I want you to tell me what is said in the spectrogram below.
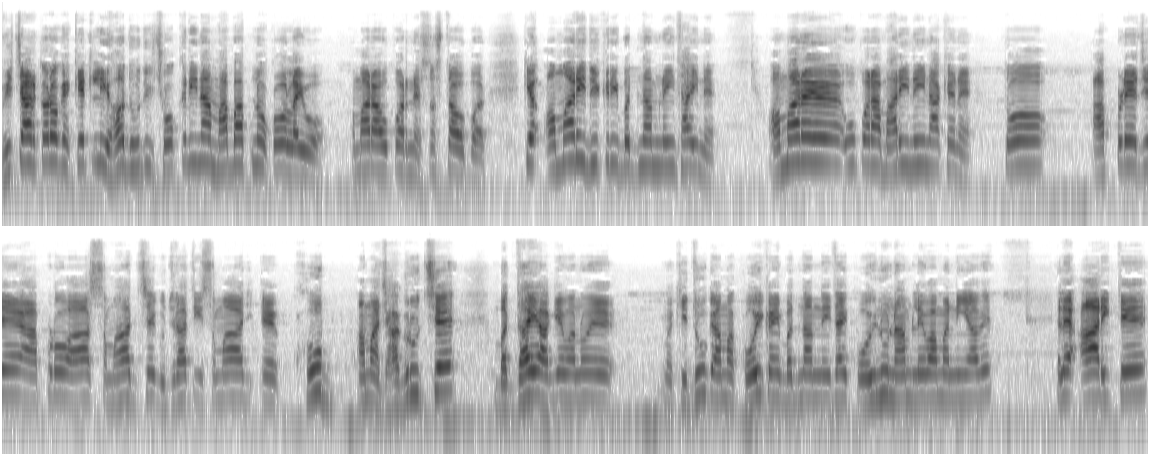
વિચાર કરો કે કેટલી હદ સુધી છોકરીના મા બાપનો કોલ આવ્યો અમારા ઉપર ને સંસ્થા ઉપર, કે અમારી દીકરી બદનામ નહીં થાય ને, અમારે ઉપર આ મારી નહીં નાખે ને, તો આપણે જે આપણો આ સમાજ છે, ગુજરાતી સમાજ, એ ખૂબ આમાં જાગૃત છે. બધાય આગેવાનોએ કીધું કે આમાં કોઈ કંઈ બદનામ નહીં થાય, કોઈનું નામ લેવામાં નહીં આવે. એટલે આ રીતે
